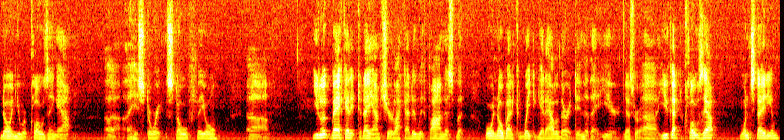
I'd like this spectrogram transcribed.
knowing you were closing out uh, a historic Stoll Field? Uh, you look back at it today, I'm sure, like I do with fondness, but boy, nobody could wait to get out of there at the end of that year. That's right. Uh, you got to close out one stadium,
